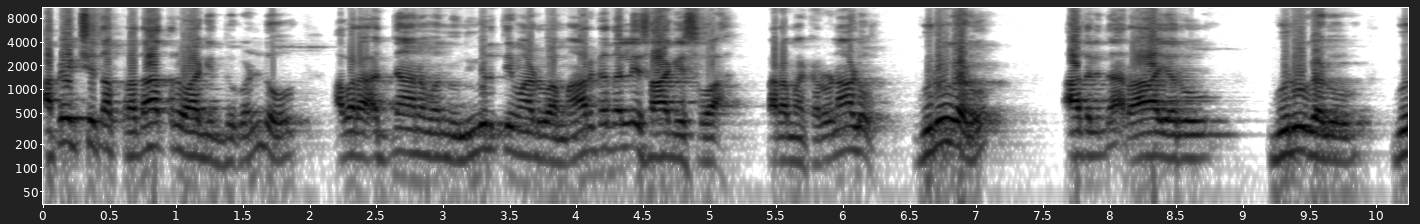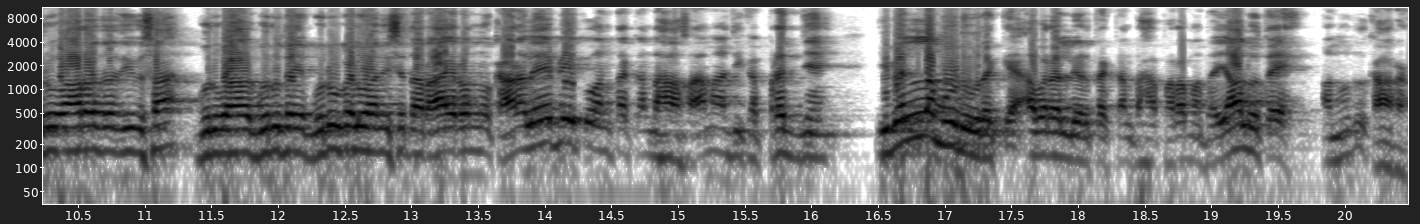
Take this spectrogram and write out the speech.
ಅಪೇಕ್ಷಿತ ಪ್ರದಾತೃವಾಗಿದ್ದುಕೊಂಡು ಅವರ ಅಜ್ಞಾನವನ್ನು ನಿವೃತ್ತಿ ಮಾಡುವ ಮಾರ್ಗದಲ್ಲಿ ಸಾಗಿಸುವ ಪರಮ ಕರುಣಾಳು ಗುರುಗಳು. ಆದ್ದರಿಂದ ರಾಯರು, ಗುರುಗಳು, ಗುರುವಾರದ ದಿವಸ ಗುರುವ, ಗುರುದೇ, ಗುರುಗಳು ಅನಿಸಿದ ರಾಯರನ್ನು ಕಾಣಲೇಬೇಕು ಅಂತಕ್ಕಂತಹ ಸಾಮಾಜಿಕ ಪ್ರಜ್ಞೆ ಇವೆಲ್ಲ ಮೂಡುವುದಕ್ಕೆ ಅವರಲ್ಲಿರತಕ್ಕಂತಹ ಪರಮ ದಯಾಲುತೆ ಅನ್ನೋದು ಕಾರಣ.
